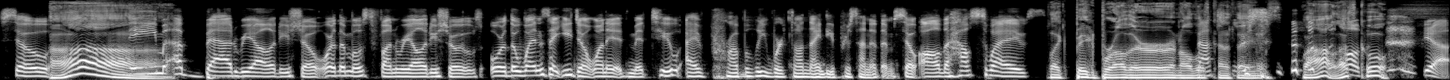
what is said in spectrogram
so Ah. name a bad reality show or the most fun reality shows or the ones that you don't want to admit to i've probably worked on 90% of them so all the housewives like Big Brother and all those kind of things. Wow, that's All- yeah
